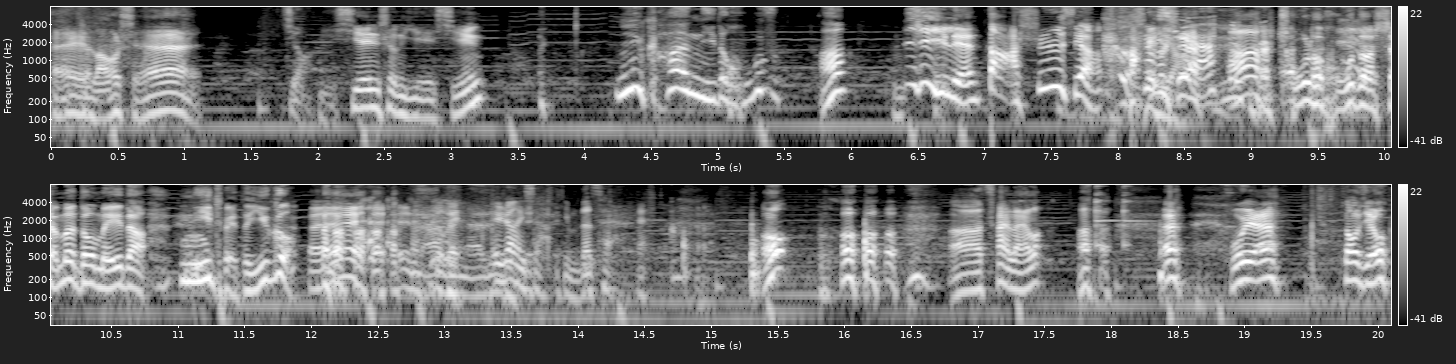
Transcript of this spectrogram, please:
哎，老沈，叫你先生也行。你看你的胡子啊，一脸大师相，是不是？除了胡子什么都没的，泥腿子一个。哎，各位，哎，让一下你们的菜。哎，哦，啊，菜来了。哎，服务员，倒酒。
